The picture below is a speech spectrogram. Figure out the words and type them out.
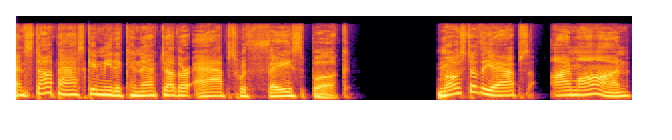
And stop asking me to connect other apps with Facebook. Most of the apps I'm on,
